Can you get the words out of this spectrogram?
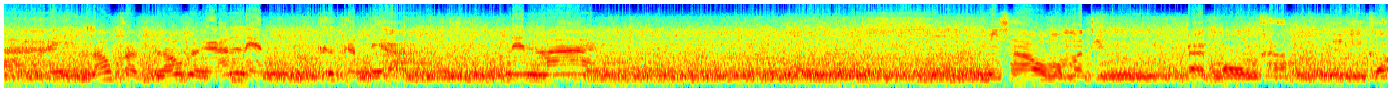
หายเล่ากับเล่ากับงานแน่นคือกันเด้อแน่นมาก เมื่อเช้าผมมาถึง8โมงครับเดี๋ยวนี้ก็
